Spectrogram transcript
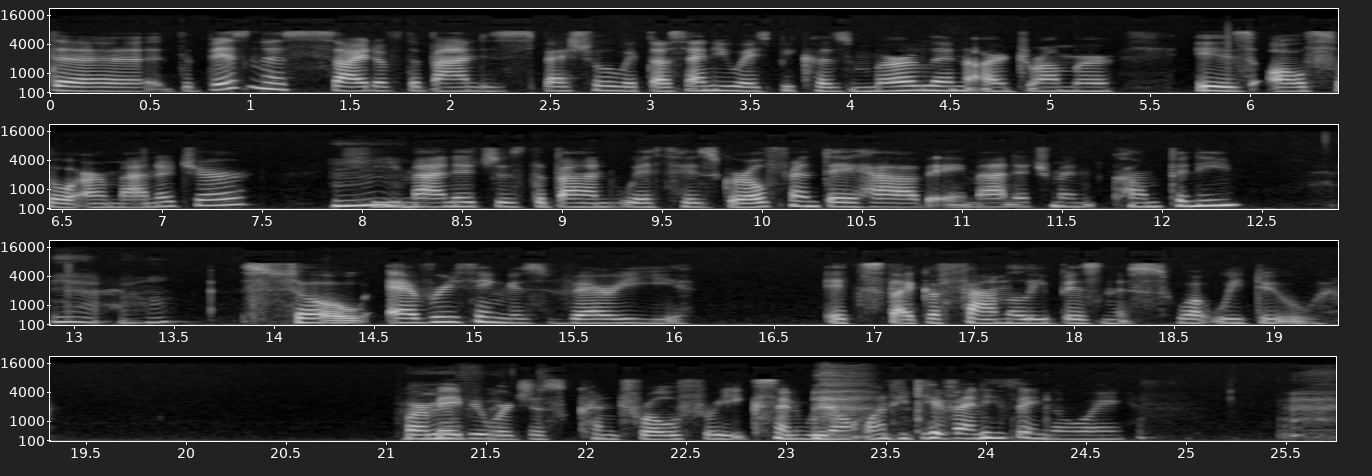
the the business side of the band is special with us anyways because Merlin, our drummer, is also our manager. Mm. He manages the band with his girlfriend. They have a management company. Yeah. Uh-huh. So everything is very it's like a family business what we do. Perfect. Or maybe we're just control freaks and we don't want to give anything away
